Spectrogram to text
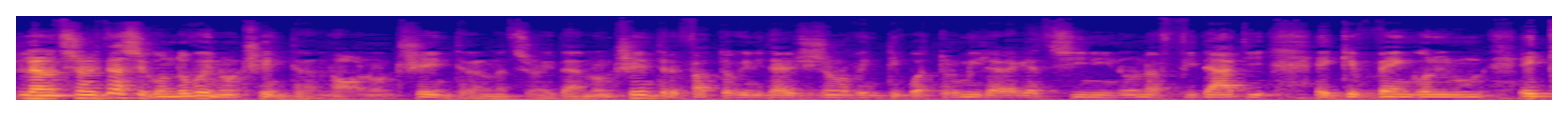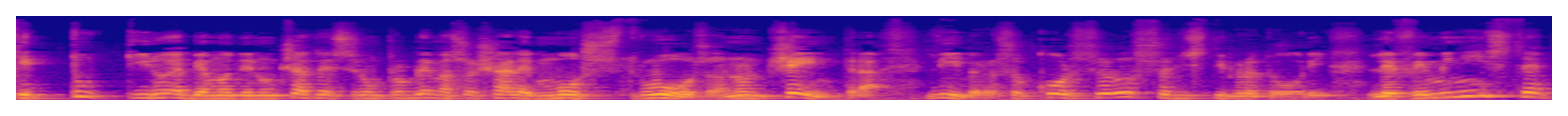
la nazionalità secondo voi non c'entra? No, non c'entra la nazionalità, non c'entra il fatto che in Italia ci sono 24.000 ragazzi ragazzini non affidati e che vengono in un... e che tutti noi abbiamo denunciato essere un problema sociale mostruoso, non c'entra libero, soccorso rosso, gli stipratori, le femministe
